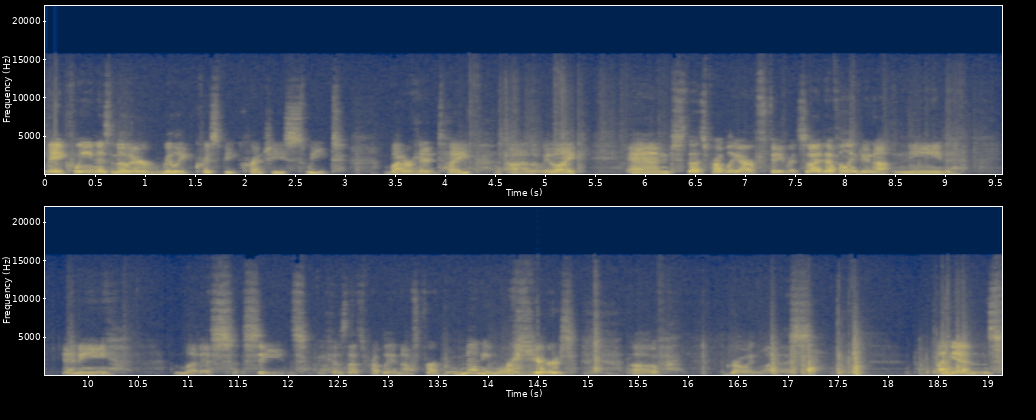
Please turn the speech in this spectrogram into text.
May Queen is another really crispy, crunchy, sweet butterhead type uh, that we like. And that's probably our favorite. So I definitely do not need any lettuce seeds because that's probably enough for many more years of growing lettuce. Onions.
